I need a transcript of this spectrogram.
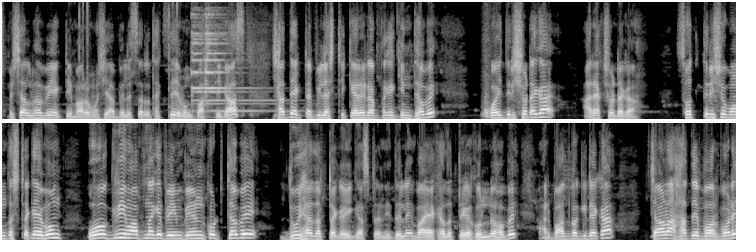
স্পেশালভাবে একটি বারো মাসি আপেলের চারা থাকছে এবং পাঁচটি গাছ। সাথে একটা প্লাস্টিক ক্যারেট আপনাকে কিনতে হবে, পঁয়ত্রিশশো টাকা আর একশো টাকা। ছত্রিশশো পঞ্চাশ টাকা এবং অগ্রিম আপনাকে পেমেন্ট করতে হবে দুই হাজার টাকা। এই গাছটা নিতে হলে বা এক হাজার টাকা করলে হবে। আর বাদ বাকি টাকা চারা হাতে পাওয়ার পরে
